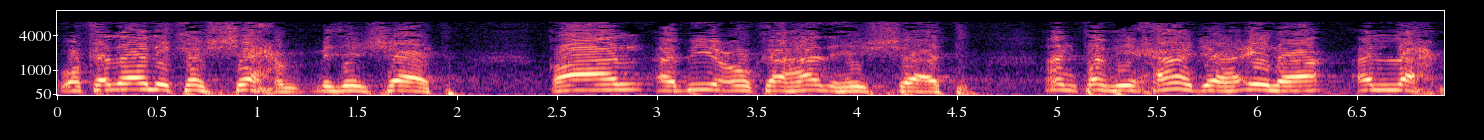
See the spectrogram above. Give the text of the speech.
وكذلك الشحم مثل شاة. قال أبيعك هذه الشاة. أنت في حاجة إلى اللحم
